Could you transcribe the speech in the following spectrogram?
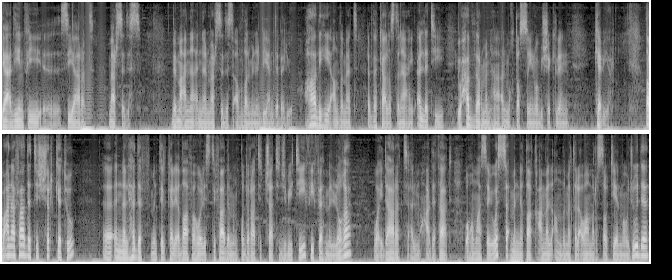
قاعدين في سيارة مرسيدس. بمعنى أن المرسيدس أفضل من البي إم دبليو. هذه أنظمة الذكاء الاصطناعي التي يحذر منها المختصين وبشكل كبير. طبعا أفادت الشركة آه، أن الهدف من تلك الإضافة هو الاستفادة من قدرات الشات جي بي تي في فهم اللغة وإدارة المحادثات وهو ما سيوسع من نطاق عمل أنظمة الأوامر الصوتية الموجودة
